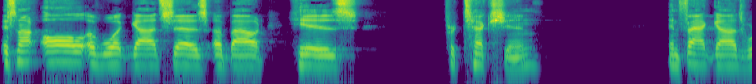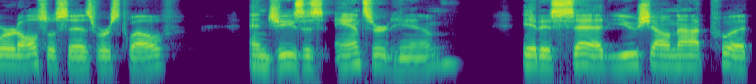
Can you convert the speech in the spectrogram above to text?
It's not all of what God says about his protection. In fact, God's word also says, verse 12, and Jesus answered him, it is said, you shall not put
